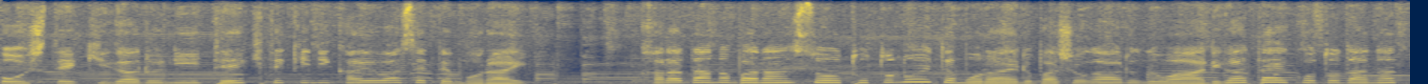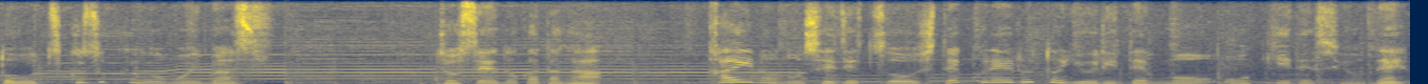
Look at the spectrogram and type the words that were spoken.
こうして気軽に定期的に通わせてもらい体のバランスを整えてもらえる場所があるのはありがたいことだなとつくづく思います。女性の方がカイロの施術をしてくれるという利点も大きいですよね。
